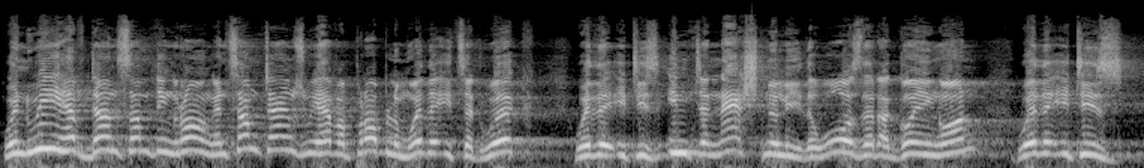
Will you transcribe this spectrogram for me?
When we have done something wrong, and sometimes we have a problem, whether it's at work, whether it is internationally, the wars that are going on, whether it is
